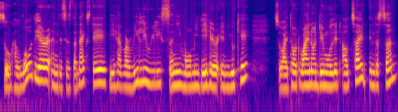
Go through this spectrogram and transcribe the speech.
so hello there and this is the next day. We have a really really sunny warmy day here in uk so i thought why not demold it outside in the sun?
